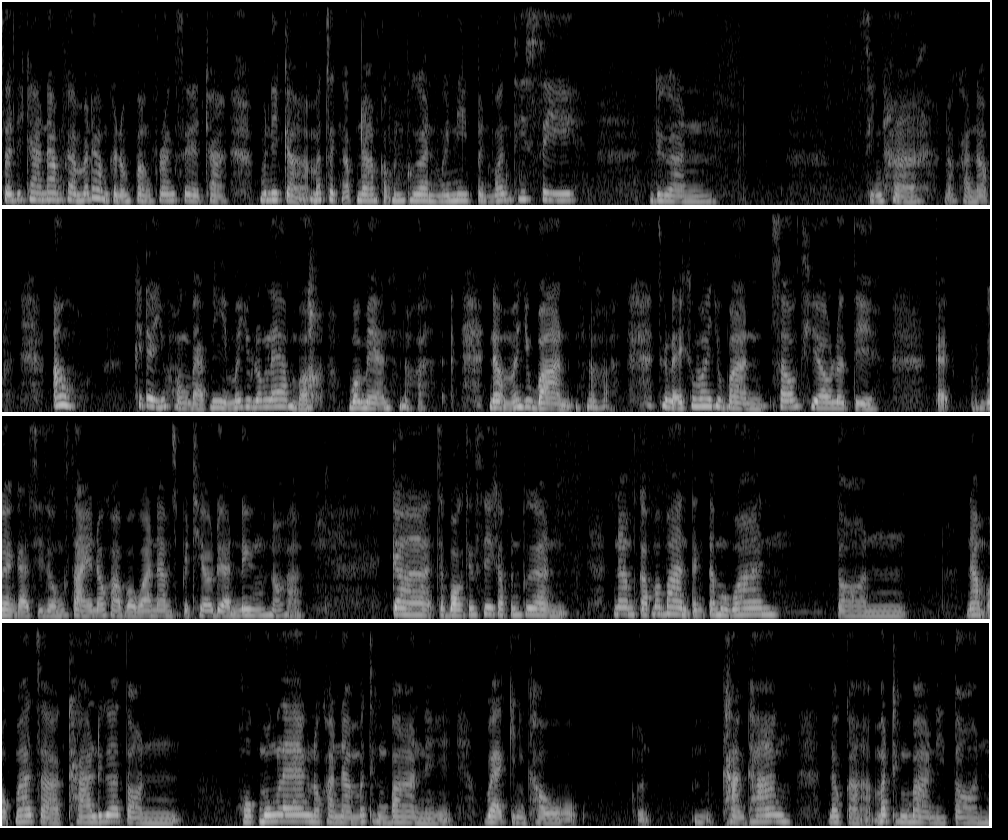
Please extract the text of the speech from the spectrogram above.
สวัสดีค่ะน้ำค่ะมาดามขนมปังฝรั่งเศสค่ะมือนี้กะมาจากกับน้ำกับเพื่อนๆมือนี้เป็นวันที่สี่เดือนสิงหาเนาะค่ะเนาะเอ้าคือได้อยู่ห้องแบบนี้มาอยู่โรงแรมบ่บ่แมนเนาะค่ะน้ำมาอยู่บ้านเนาะค่ะถึงไหนคือมาอยู่บ้านเศร้าเที่ยวเลยติกะเพื่อนๆกะสิสงสัยเนาะค่ะบอกว่าน้ำจะไปเที่ยวเดือนหนึงเนาะค่ะกะจะบอกจังซี่กับเพื่อนๆน้ำกลับมาบ้านตั้งแต่เมื่อวานตอน นำออกมาจากท่าเรือตอนหกโมงแรงเนาะค่ะนำมาถึงบ้านเนี่ยแวะกินเขาข้างทาง แล้วก็มาถึงบ้านนี่ตอน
